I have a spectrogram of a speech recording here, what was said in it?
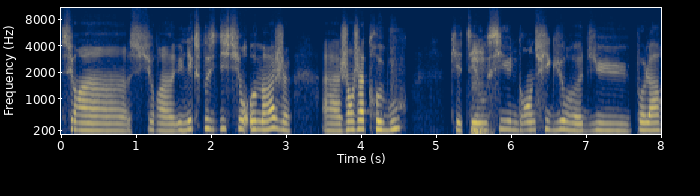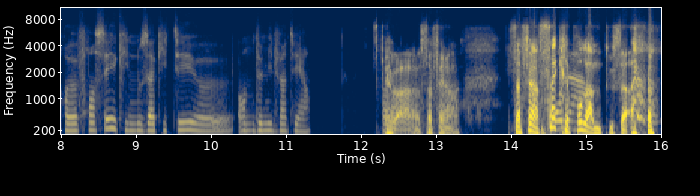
sur, un, sur une exposition hommage à Jean-Jacques Rebout, qui était mmh. aussi une grande figure du polar français et qui nous a quittés en 2021. Eh ben, ça fait un, ça fait un sacré programme tout ça.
